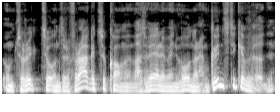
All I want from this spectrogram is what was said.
um zurück zu unserer Frage zu kommen, was wäre, wenn Wohnraum günstiger würde,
